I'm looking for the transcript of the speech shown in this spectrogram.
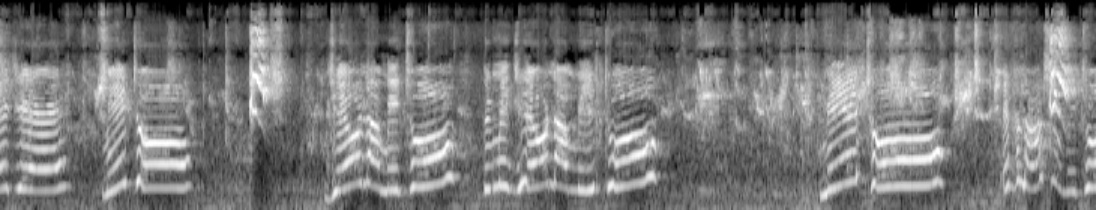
এই যে, মিঠু। যেও না, মিঠু। তুমি যেও না, মিঠু। মিঠু। এখানে আসো, মিঠু।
